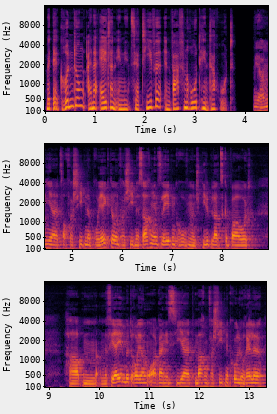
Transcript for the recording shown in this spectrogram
mit der Gründung einer Elterninitiative in Waffenroth-Hinterroth. Wir haben hier jetzt auch verschiedene Projekte und verschiedene Sachen ins Leben gerufen, einen Spielplatz gebaut, haben eine Ferienbetreuung organisiert, machen verschiedene kulturelle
